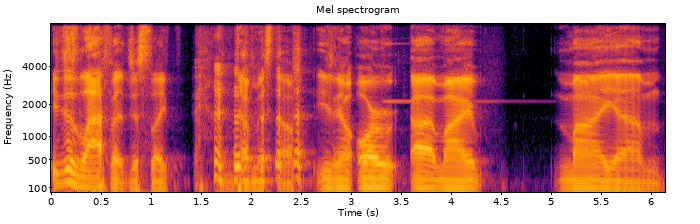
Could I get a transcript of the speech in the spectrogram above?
he just laugh at just like dumbest stuff. You know, or uh my my um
